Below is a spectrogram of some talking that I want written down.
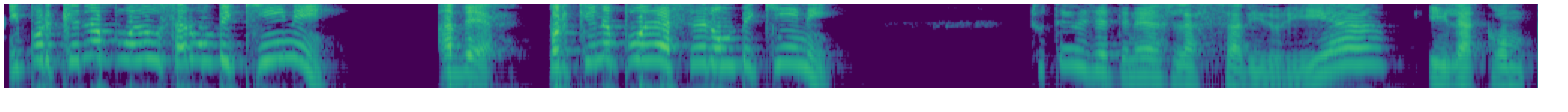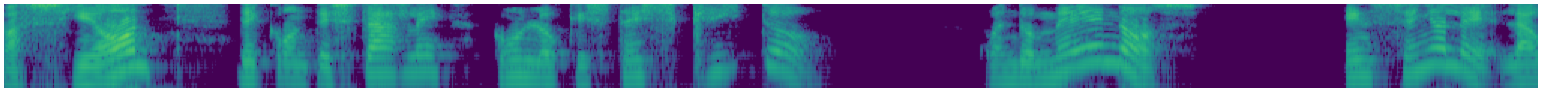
¿y por qué no puedo usar un bikini? A ver, ¿por qué no puede hacer un bikini? Tú debes de tener la sabiduría y la compasión de contestarle con lo que está escrito. Cuando menos, enséñale la,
